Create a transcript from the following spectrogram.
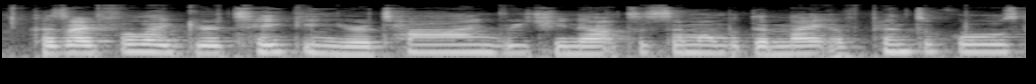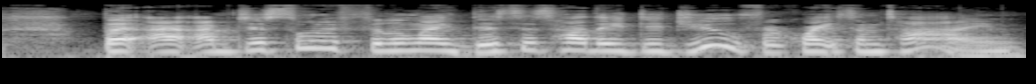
Because I feel like you're taking your time reaching out to someone with the Knight of Pentacles. But I, I'm just sort of feeling like this is how they did you for quite some time.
